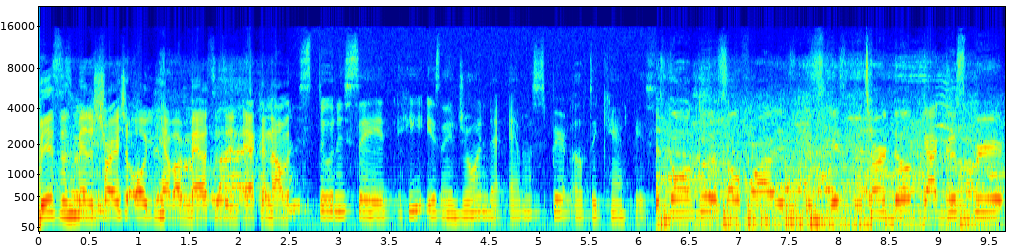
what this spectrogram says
business administration, or you can have a master's in economics. One student said he is enjoying the atmosphere of the campus. It's going good so far. It's, it's, it's turned up, got good spirit.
